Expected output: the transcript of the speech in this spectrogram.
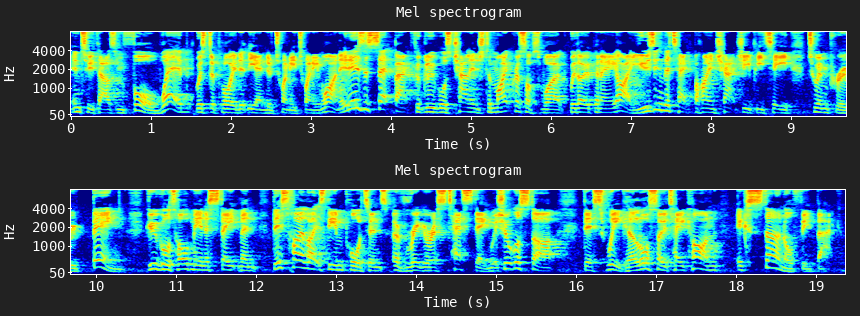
in 2004. Webb was deployed at the end of 2021. It is a setback for Google's challenge to Microsoft's work with OpenAI, using the tech behind ChatGPT to improve Bing. Google told me in a statement this highlights the importance of rigorous testing, which it will start this week. It'll also take on external feedback.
